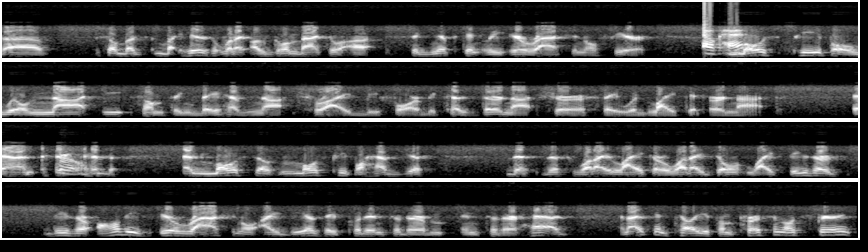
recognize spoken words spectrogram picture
the so, but but here's what I, I was going back to a significantly irrational fear. Okay. Most people will not eat something they have not tried before because they're not sure if they would like it or not. And True. and and most of most people have just this this what I like or what I don't like. These are these are all these irrational ideas they put into their into their heads. And I can tell you from personal experience,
